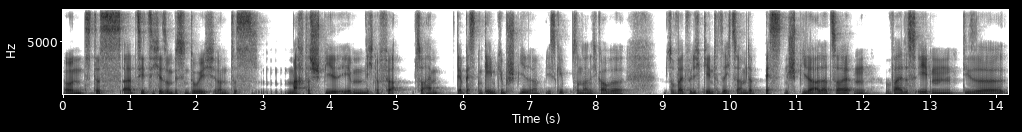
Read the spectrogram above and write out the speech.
und das äh, zieht sich hier so ein bisschen durch. Und das macht das Spiel eben nicht nur für zu einem der besten GameCube-Spiele, die es gibt, sondern ich glaube, so weit würde ich gehen, tatsächlich zu einem der besten Spiele aller Zeiten weil es eben diese,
